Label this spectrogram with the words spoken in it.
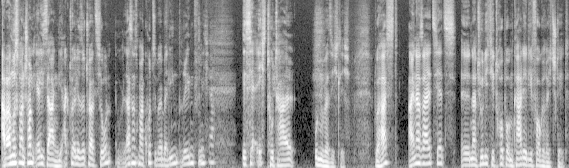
Aber muss man schon ehrlich sagen, die aktuelle Situation, lass uns mal kurz über Berlin reden, finde ich, Ja. ist ja echt total unübersichtlich. Du hast einerseits jetzt äh, natürlich die Truppe um Kadir, die vor Gericht steht.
